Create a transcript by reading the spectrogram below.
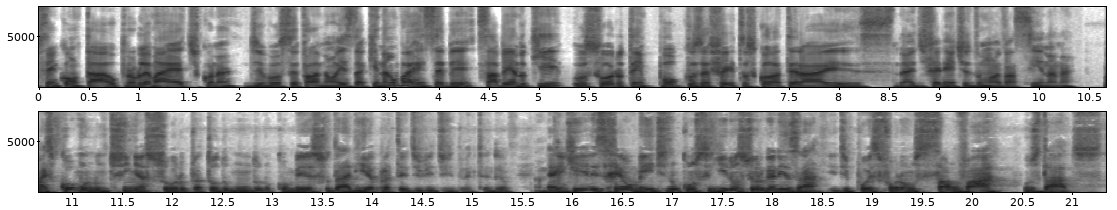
Sem contar o problema ético, né? De você falar, não, esse daqui não vai receber, sabendo que o soro tem poucos efeitos colaterais, né? Diferente de uma vacina, né? Mas como não tinha soro para todo mundo no começo, daria para ter dividido, entendeu? É Entendi. É que eles realmente não conseguiram se organizar e depois foram salvar os dados.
